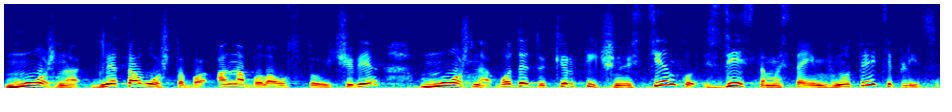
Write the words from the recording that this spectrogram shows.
можно, для того, чтобы она была устойчивее, можно вот эту кирпичную стенку, здесь-то мы стоим внутри теплицы,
